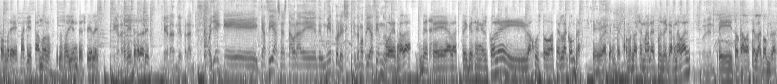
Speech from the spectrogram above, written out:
Hombre, aquí estamos, los oyentes fieles. Qué grande. Agitadores. Qué grande, Fran. Oye, ¿qué, qué hacías a esta hora de, de un miércoles? ¿Qué te hemos pillado haciendo? Pues nada, dejé a las peques en el cole y iba justo a hacer la compra. Que empezamos la semana después de carnaval y tocaba hacer la compra.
